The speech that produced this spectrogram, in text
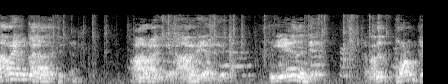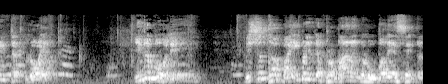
ആറേ മുക്കാലാകത്തില്ല ആറാകുകയില്ല ആറരയാകുകയില്ല ഇത് ഏഴ് തന്നെയാണ് അത് കോൺക്രീറ്റഡ് ലോയാണ് ഇതുപോലെ വിശുദ്ധ ബൈബിളിന്റെ പ്രമാണങ്ങൾ ഉപദേശങ്ങൾ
